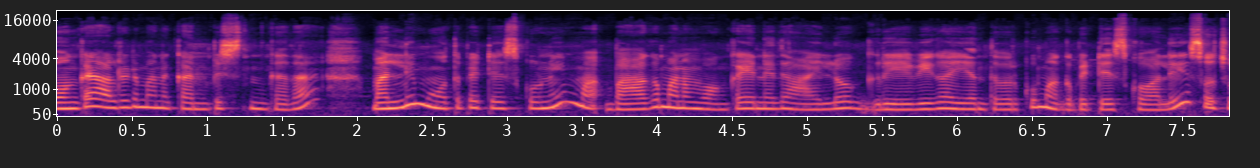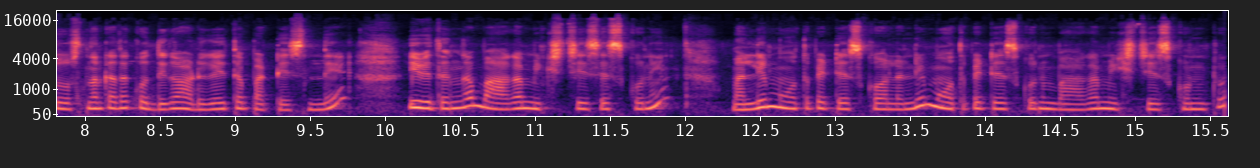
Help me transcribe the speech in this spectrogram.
వంకాయ ఆల్రెడీ మనకు కనిపిస్తుంది కదా. మళ్ళీ మూత పెట్టేసుకొని బాగా మనం వంకాయ అనేది ఆయిల్లో గ్రేవీగా అయ్యేంత వరకు మగ్గ పెట్టేసుకోవాలి. సో చూస్తున్నారు కదా కొద్దిగా అడుగైతే పట్టేసింది. ఈ విధంగా బాగా మిక్స్ చేసేసుకొని మళ్ళీ మూత పెట్టేసుకోవాలండి. మూత పెట్టేసుకొని బాగా మిక్స్ చేసుకుంటూ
